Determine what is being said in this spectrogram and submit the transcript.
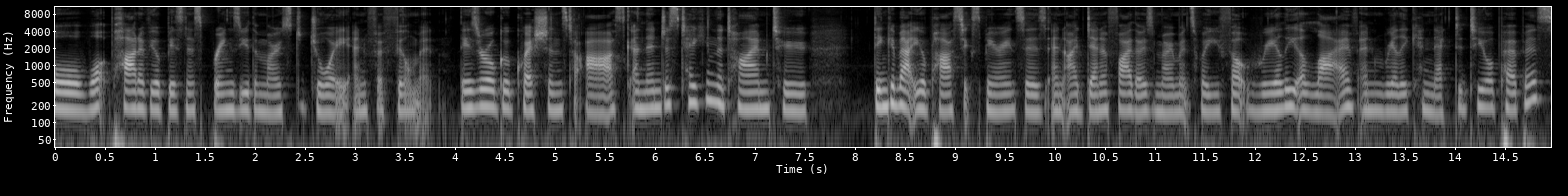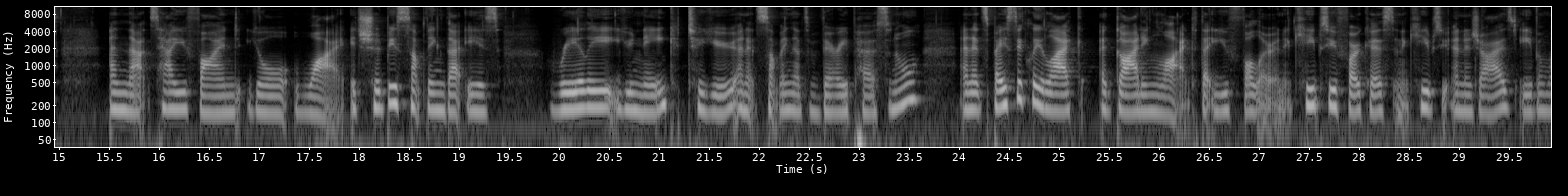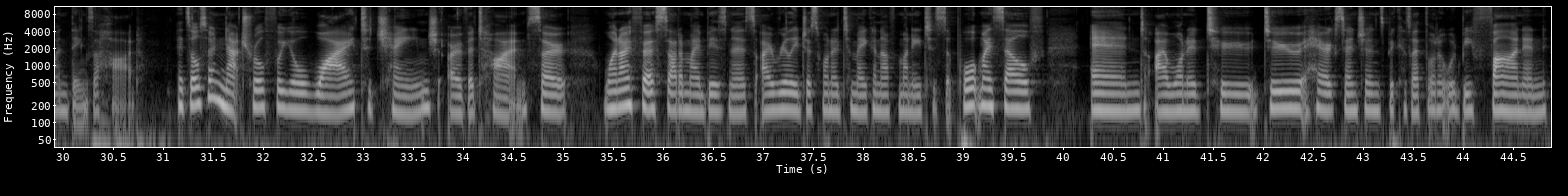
or what part of your business brings you the most joy and fulfillment? These are all good questions to ask. And then just taking the time to think about your past experiences and identify those moments where you felt really alive and really connected to your purpose. And that's how you find your why. It should be something that is really unique to you and it's something that's very personal and it's basically like a guiding light that you follow and it keeps you focused and it keeps you energized even when things are hard. It's also natural for your why to change over time. So, when I first started my business, I really just wanted to make enough money to support myself and I wanted to do hair extensions because I thought it would be fun and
